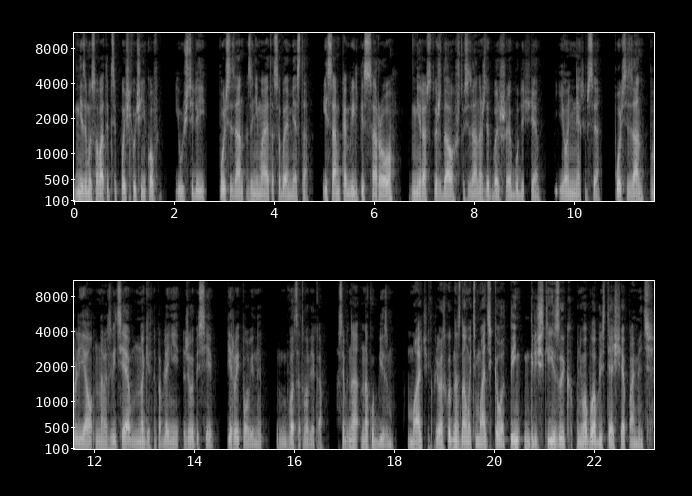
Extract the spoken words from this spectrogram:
незамысловатой цепочке учеников и учителей Поль Сезанн занимает особое место. И сам Камиль Писсаро не раз утверждал, что Сезанна ждет большое будущее. И он не ошибся. Поль Сезанн повлиял на развитие многих направлений живописи первой половины 20 века, особенно на кубизм. Мальчик превосходно знал математику, латынь греческий язык, у него была блестящая память.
